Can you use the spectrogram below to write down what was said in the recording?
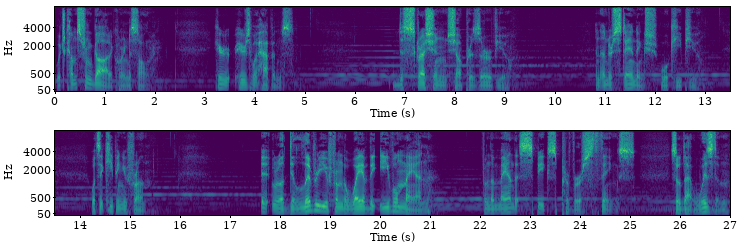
which comes from God, according to Solomon. Here, here's what happens discretion shall preserve you, and understanding will keep you. What's it keeping you from? it will deliver you from the way of the evil man, from the man that speaks perverse things. So that wisdom,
